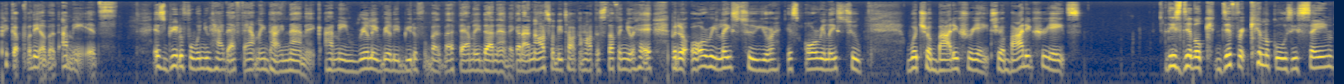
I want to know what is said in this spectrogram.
pick up for the other i mean it's it's beautiful when you have that family dynamic. I mean, really, really beautiful but that family dynamic. And I know I'll also be talking about the stuff in your head, but it all relates to your, it's all relates to what your body creates. Your body creates these different chemicals, these same,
